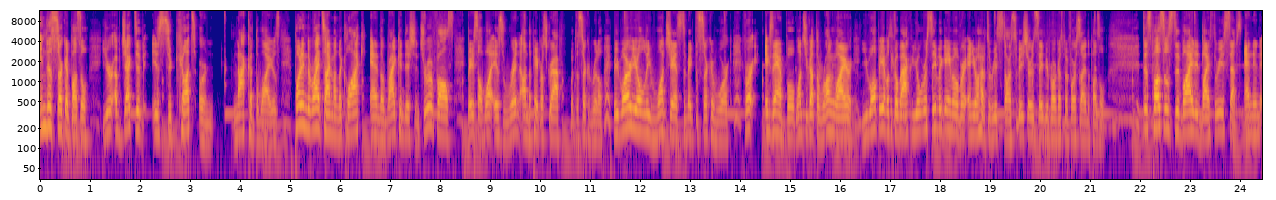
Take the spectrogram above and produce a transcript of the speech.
in this circuit puzzle, your objective is to cut or not cut the wires, putting the right time on the clock and the right condition, true or false, based on what is written on the paper scrap with the circuit riddle. Beware you only one chance to make the circuit work. For example, once you got the wrong wire, you won't be able to go back, you'll receive a game over, and you'll have to restart, so be sure to save your progress before starting the puzzle. This puzzle is divided by three steps, and in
